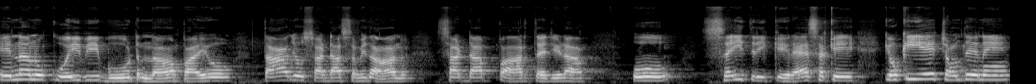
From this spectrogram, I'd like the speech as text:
ਇਹਨਾਂ ਨੂੰ ਕੋਈ ਵੀ ਵੋਟ ਨਾ ਪਾਇਓ, ਤਾਂ ਜੋ ਸਾਡਾ ਸੰਵਿਧਾਨ, ਸਾਡਾ ਭਾਰਤ ਹੈ ਜਿਹੜਾ, ਉਹ ਸਹੀ ਤਰੀਕੇ ਰਹਿ ਸਕੇ। ਕਿਉਂਕਿ ਇਹ ਚਾਹੁੰਦੇ ਨੇ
